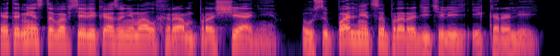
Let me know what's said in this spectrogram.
Это место во все века занимал храм прощания, усыпальница прародителей и королей.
